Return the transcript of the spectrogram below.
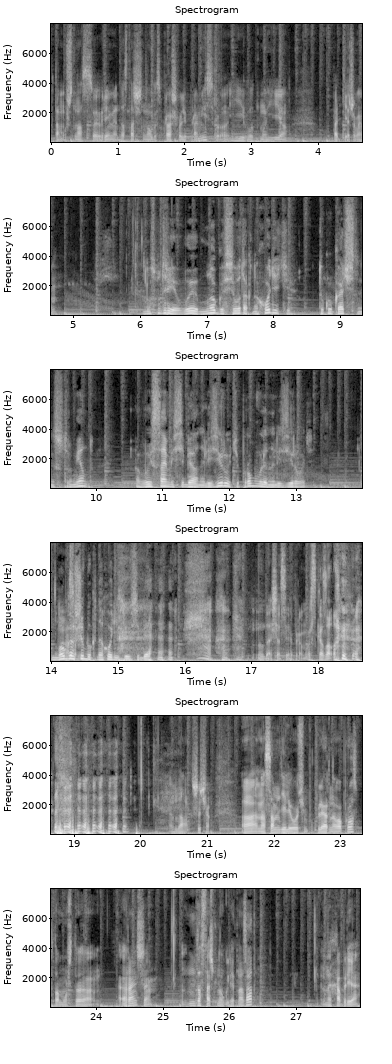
потому что нас в свое время достаточно много спрашивали про MISRA, и вот мы ее поддерживаем. Ну смотри, вы много всего так находите, такой качественный инструмент, а вы сами себя анализируете, пробовали анализировать? Много на ошибок самом... находите у себя. Ну да, сейчас я прям рассказал. Да, шучу. А, на самом деле очень популярный вопрос, потому что раньше, ну, достаточно много лет назад, на Хабре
